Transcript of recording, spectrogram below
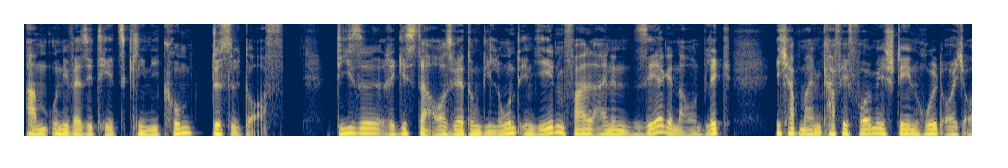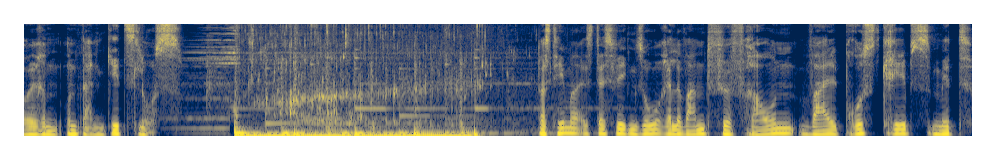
am Universitätsklinikum Düsseldorf. Diese Registerauswertung, die lohnt in jedem Fall einen sehr genauen Blick. Ich habe meinen Kaffee vor mir stehen, holt euch euren und dann geht's los. Das Thema ist deswegen so relevant für Frauen, weil Brustkrebs mit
